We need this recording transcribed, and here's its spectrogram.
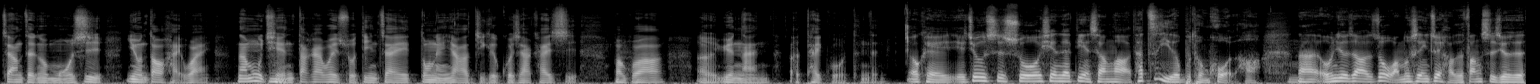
这样整个模式应用到海外。那目前大概会锁定在东南亚几个国家开始，包括。呃，越南、呃，泰国等等。OK，也就是说，现在电商哈，他自己都不囤货了哈。那我们就知道，做网络生意最好的方式就是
